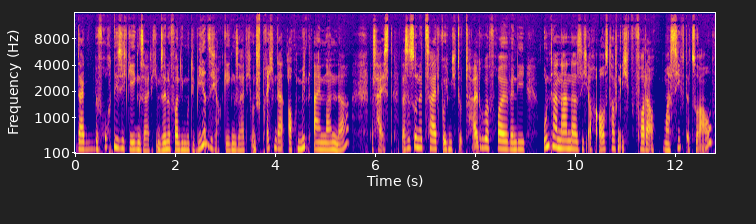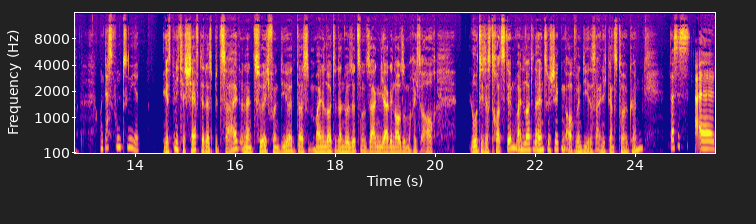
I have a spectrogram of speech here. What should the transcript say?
da befruchten die sich gegenseitig im Sinne von, die motivieren sich auch gegenseitig und sprechen dann auch miteinander. Das heißt, das ist so eine Zeit, wo ich mich total drüber freue, wenn die untereinander sich auch austauschen. Ich fordere auch massiv dazu auf und das funktioniert. Jetzt bin ich der Chef, der das bezahlt und dann höre ich von dir, dass meine Leute dann nur sitzen und sagen, ja, genau so mache ich es auch. Lohnt sich das trotzdem, meine Leute dahin zu schicken, auch wenn die das eigentlich ganz toll können? Das ist äh,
